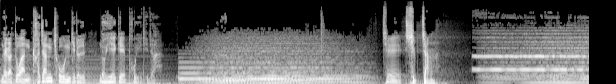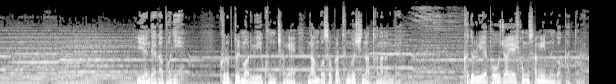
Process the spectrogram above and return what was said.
내가 또한 가장 좋은 길을 너희에게 보이리라. 제 10장. 이에 내가 보니 그룹들 머리 위 궁창에 남보석 같은 것이 나타나는데 그들 위에 보좌의 형상이 있는 것 같더라.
